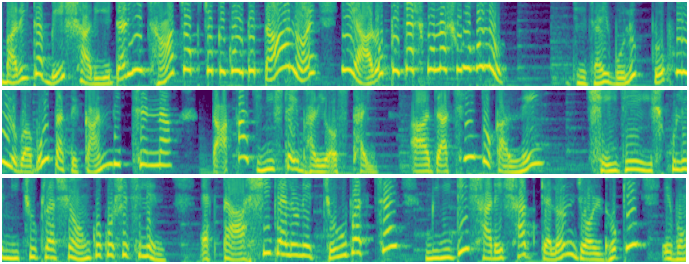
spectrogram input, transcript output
বাড়িটা বেশ সারিয়ে টারিয়ে ঝাঁ চকচকে করবে, তা নয় এই আরও পেঁচাশপোনা শুরু হলো। যে যাই বলুক, প্রফুল্লবাবু তাতে কান দিচ্ছেন না। টাকা জিনিসটাই ভারী অস্থায়ী। আজ আছে তো কাল নেই। সেই যে স্কুলে নিচু ক্লাসে অঙ্ক কষেছিলেন, একটা আশি গ্যালনের চৌবাচ্চায় মিনিটে সাড়ে সাত গ্যালন জল ঢোকে এবং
